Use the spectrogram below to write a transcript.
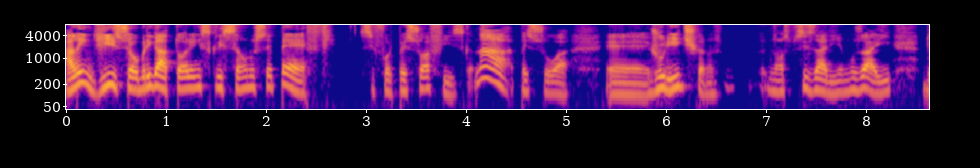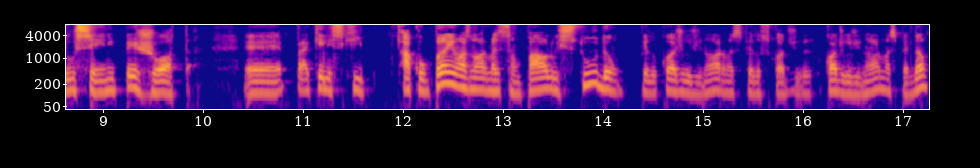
Além disso, é obrigatória a inscrição no CPF, se for pessoa física. Na pessoa é, jurídica, nós, precisaríamos aí do CNPJ. É, Para aqueles que acompanham as normas de São Paulo, estudam pelo Código de Normas, pelos código, código de Normas, perdão,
